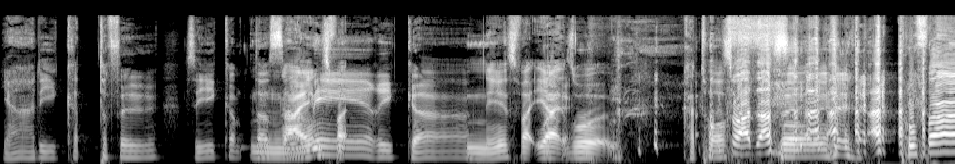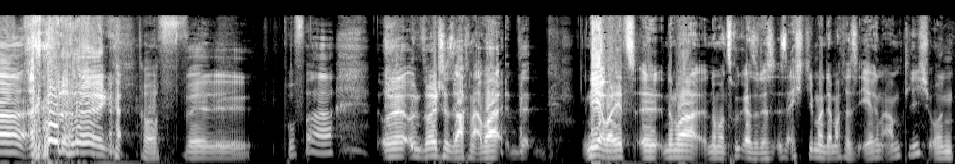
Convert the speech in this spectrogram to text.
Ja, die Kartoffel, sie kommt aus Nein, es war- Amerika. Nee, es war eher Okay. so Kartoffel. war das? Puffer. Kartoffelpuffer. Oder, und solche Sachen. Aber nee, aber jetzt äh, nochmal noch mal zurück. Also das ist echt jemand, der macht das ehrenamtlich und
